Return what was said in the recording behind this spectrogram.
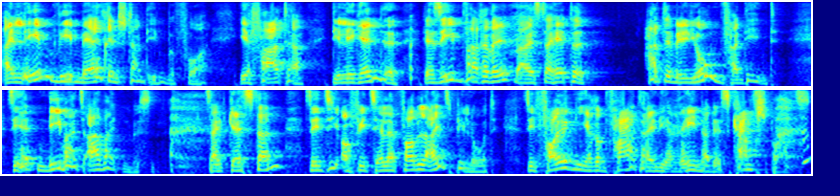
Ein Leben wie im Märchen stand Ihnen bevor. Ihr Vater, die Legende, der siebenfache Weltmeister, hätte, hatte Millionen verdient. Sie hätten niemals arbeiten müssen. Seit gestern sind Sie offizieller Formel-1-Pilot. Sie folgen Ihrem Vater in die Arena des Kampfsports.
